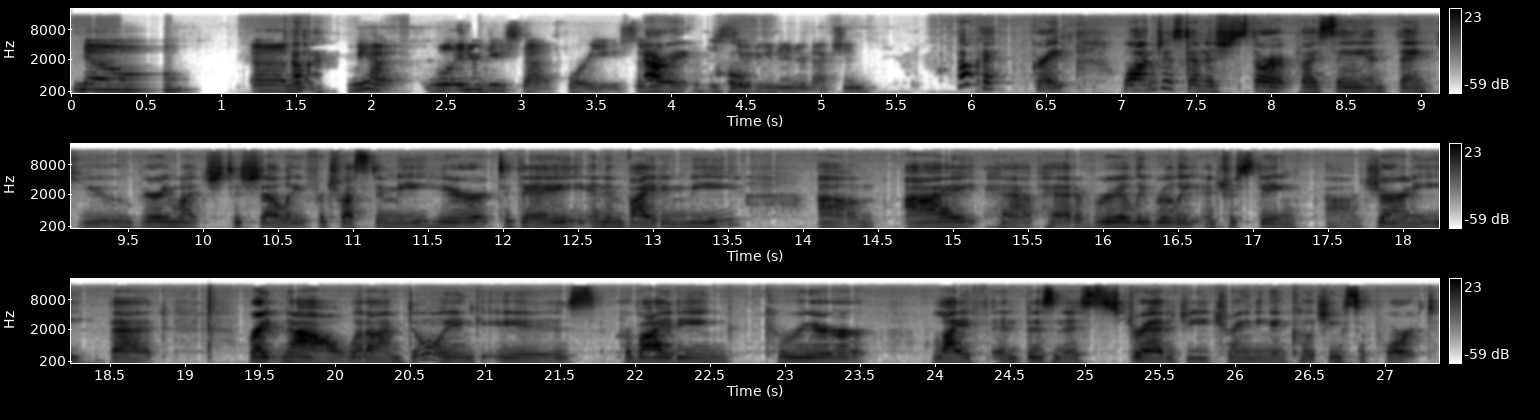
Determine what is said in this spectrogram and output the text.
no um, okay. We have we'll introduce that for you. So All right, just cool. doing an introduction. Okay, great. Well, I'm just going to start by saying thank you very much to Shelly for trusting me here today and inviting me. Um, I have had a really, really interesting uh, journey that right now what I'm doing is providing career, life, and business strategy training and coaching support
